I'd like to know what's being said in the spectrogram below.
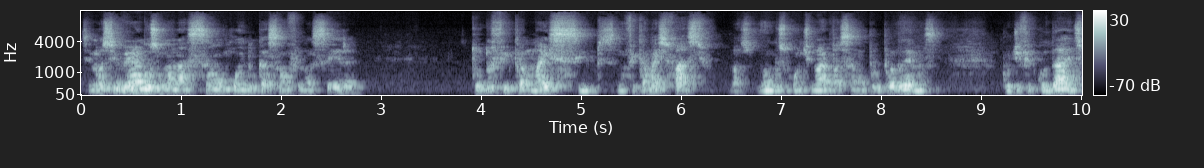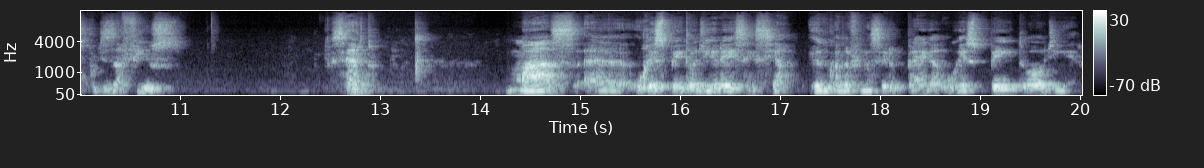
Se nós tivermos uma nação com educação financeira, tudo fica mais simples, não fica mais fácil. Nós vamos continuar passando por problemas, por dificuldades, por desafios, certo? Mas é, o respeito ao dinheiro é essencial. O educador financeiro prega o respeito ao dinheiro.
